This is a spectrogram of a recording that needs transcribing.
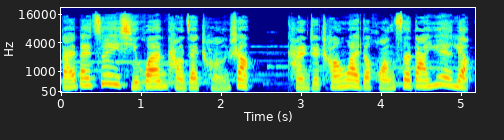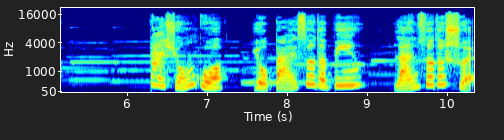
白白最喜欢躺在床上，看着窗外的黄色大月亮。大熊国有白色的冰，蓝色的水，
